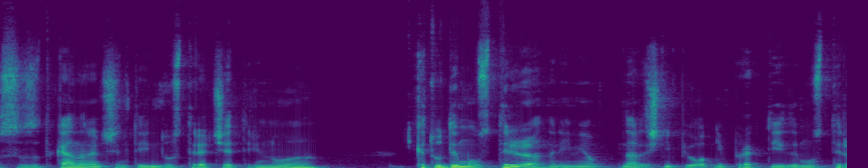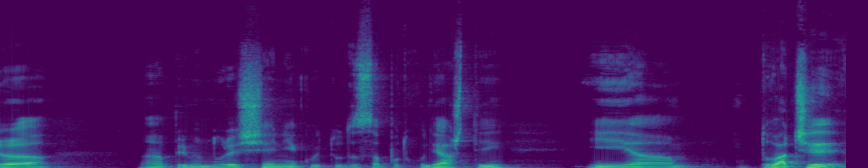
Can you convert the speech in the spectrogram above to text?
са за така наречената индустрия 4.0, като демонстрира, нали, има на различни пилотни проекти демонстрира примерно решения, които да са подходящи. И това, че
